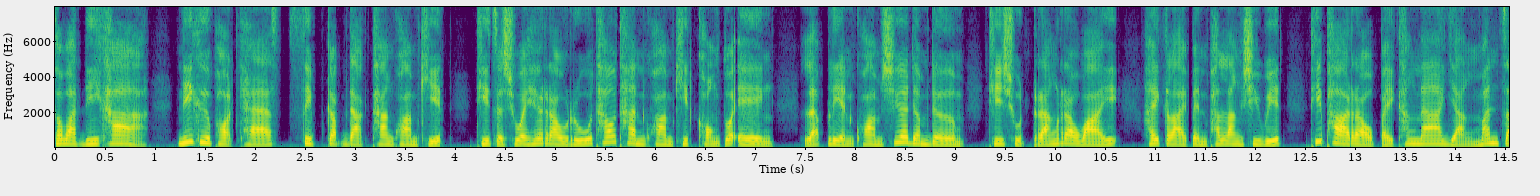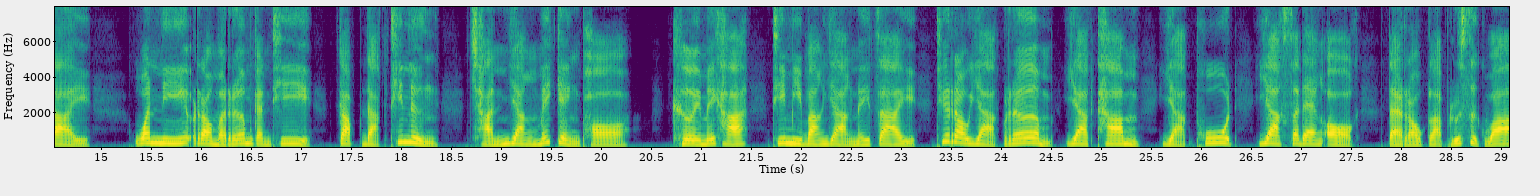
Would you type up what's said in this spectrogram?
สวัสดีค่ะ นี่คือพอดแคสต์ 10 กับดักทางความคิด ที่จะช่วยให้เรารู้เท่าทันความคิดของตัวเอง และเปลี่ยนความเชื่อเดิมๆ ที่ฉุดรั้งเราไว้ ให้กลายเป็นพลังชีวิตที่พาเราไปข้างหน้าอย่างมั่นใจ วันนี้เรามาเริ่มกันที่ กับดักที่หนึ่งฉันยังไม่เก่งพอ เคยไหมคะ ที่มีบางอย่างในใจ ที่เราอยากเริ่ม อยากทำอยากพูด อยากแสดงออก แต่เรากลับรู้สึกว่า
